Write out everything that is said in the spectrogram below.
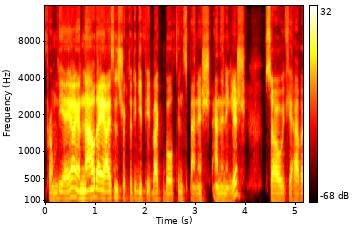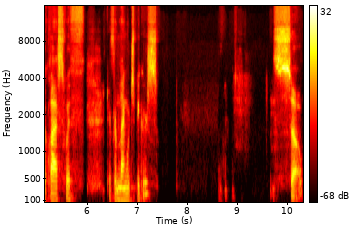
from the AI. And now the AI is instructed to give feedback both in Spanish and in English. So if you have a class with different language speakers. So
